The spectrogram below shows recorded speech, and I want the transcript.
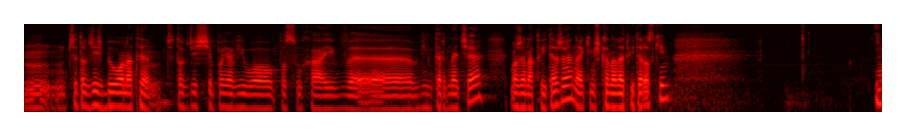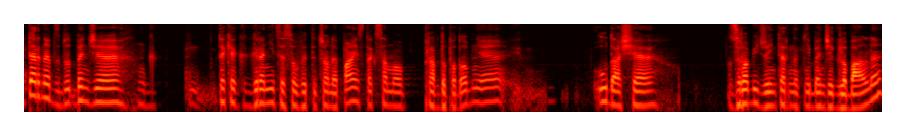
mm, czy to gdzieś było na tym, czy to gdzieś się pojawiło, posłuchaj, w, w internecie, może na Twitterze, na jakimś kanale twitterowskim, Internet będzie, tak jak granice są wytyczone państw, tak samo prawdopodobnie uda się zrobić, że internet nie będzie globalny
